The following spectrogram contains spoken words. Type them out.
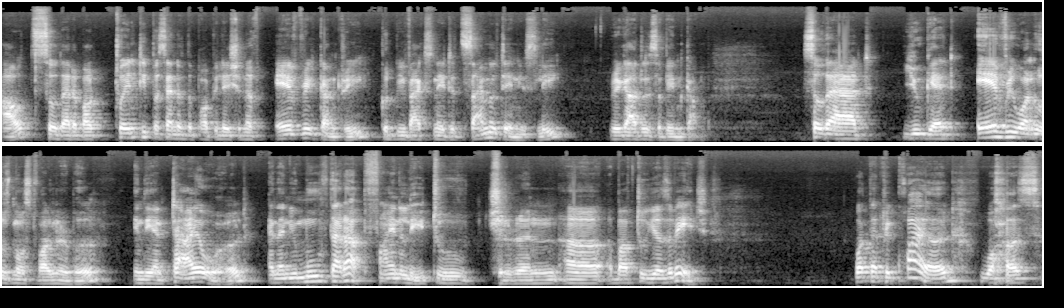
out so that about 20% of the population of every country could be vaccinated simultaneously, regardless of income. So that you get everyone who's most vulnerable in the entire world, and then you move that up finally to children uh, above two years of age. What that required was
